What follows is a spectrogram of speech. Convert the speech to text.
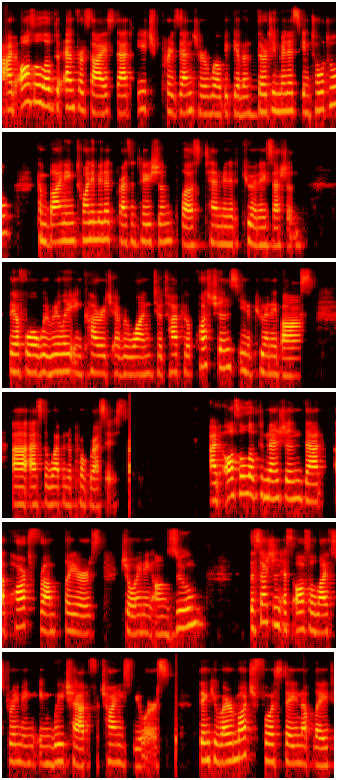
I'd also love to emphasize that each presenter will be given 30 minutes in total, combining 20 minute presentation plus 10 minute Q&A session. Therefore, we really encourage everyone to type your questions in the Q&A box uh, as the webinar progresses. I'd also love to mention that apart from players joining on Zoom, the session is also live streaming in WeChat for Chinese viewers. Thank you very much for staying up late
